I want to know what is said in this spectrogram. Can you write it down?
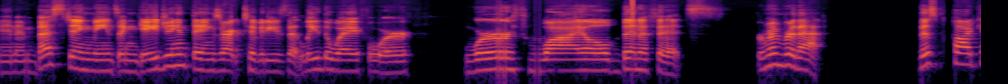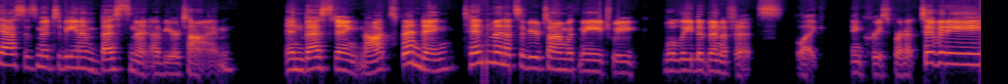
And investing means engaging in things or activities that lead the way for worthwhile benefits. Remember that. This podcast is meant to be an investment of your time. Investing, not spending, 10 minutes of your time with me each week will lead to benefits like increased productivity,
